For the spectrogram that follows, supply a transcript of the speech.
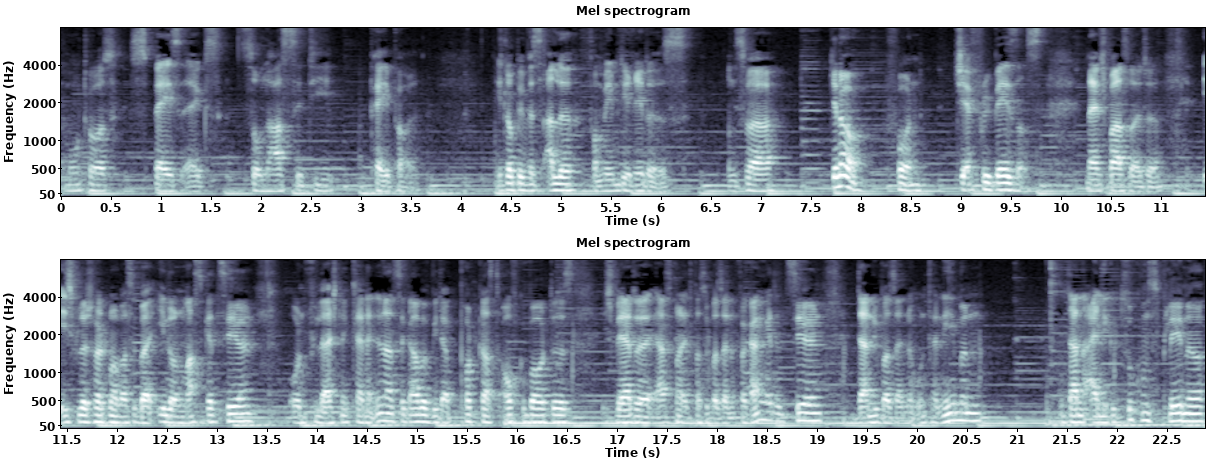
Motors, SpaceX, SolarCity, PayPal. Ich glaube, ihr wisst alle, von wem die Rede ist. Und zwar, genau, von Jeffrey Bezos. Nein, Spaß, Leute. Ich will euch heute mal was über Elon Musk erzählen und vielleicht eine kleine Inhaltsangabe, wie der Podcast aufgebaut ist. Ich werde erstmal etwas über seine Vergangenheit erzählen, dann über seine Unternehmen, dann einige Zukunftspläne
